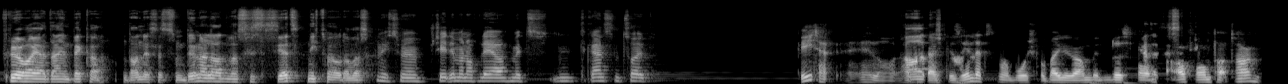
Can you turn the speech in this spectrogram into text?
Früher war ja dein Bäcker und dann ist es zum Dönerladen. Was ist es jetzt? Nichts mehr oder was? Nichts mehr. Steht immer noch leer mit dem ganzen Zeug. Peter, hello, hab Ah, ich gar nicht gesehen letztes Mal, wo ich vorbeigegangen bin. Das war Ja, das auch vor ein paar Tagen.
